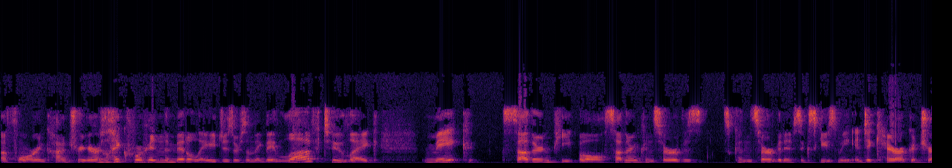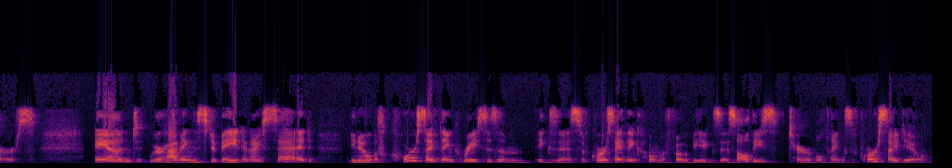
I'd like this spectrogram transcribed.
a foreign country or like we're in the Middle Ages or something. They love to like make Southern people, Southern conservatives, conservatives, excuse me, into caricatures. And we were having this debate, and I said, you know, of course I think racism exists. Of course I think homophobia exists, all these terrible things. Of course I do.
